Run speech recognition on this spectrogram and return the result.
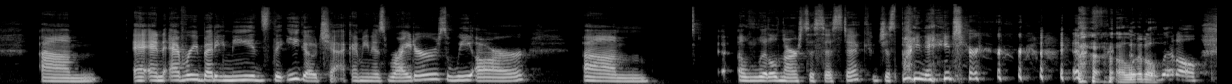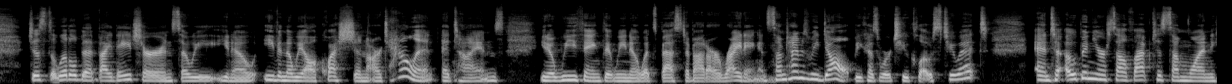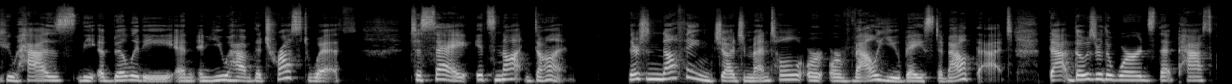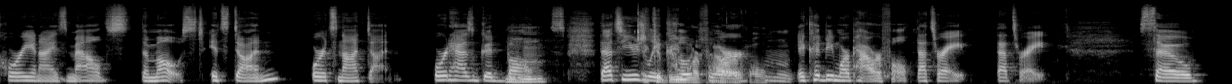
Um, and everybody needs the ego check. I mean, as writers, we are um, a little narcissistic just by nature. a little. a little, just a little bit by nature. And so we, you know, even though we all question our talent at times, you know, we think that we know what's best about our writing. And sometimes we don't because we're too close to it. And to open yourself up to someone who has the ability and, and you have the trust with to say, it's not done there's nothing judgmental or, or value based about that. That those are the words that pass Corey and I's mouths the most. It's done or it's not done. Or it has good mm-hmm. bones. Mm-hmm. That's usually code for mm, it could be more powerful. That's right. That's right. So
